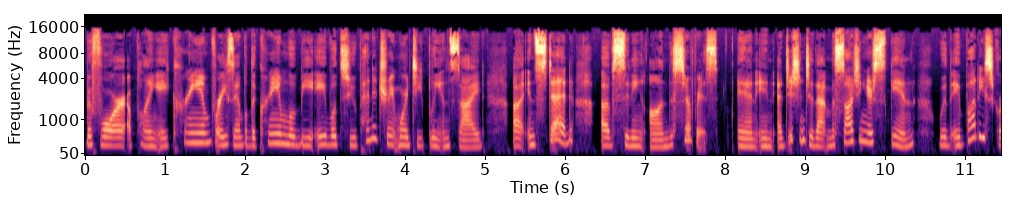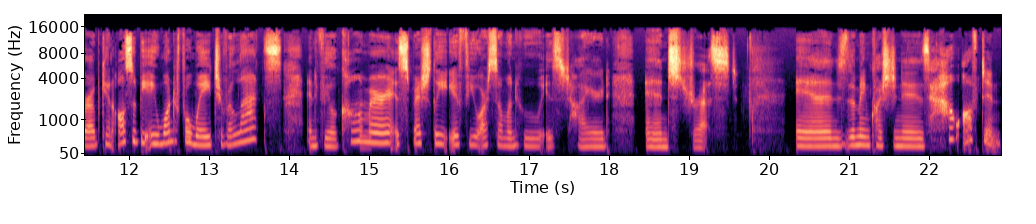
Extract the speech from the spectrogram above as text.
before applying a cream, for example, the cream will be able to penetrate more deeply inside uh, instead of sitting on the surface. And in addition to that, massaging your skin with a body scrub can also be a wonderful way to relax and feel calmer, especially if you are someone who is tired and stressed. And the main question is how often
